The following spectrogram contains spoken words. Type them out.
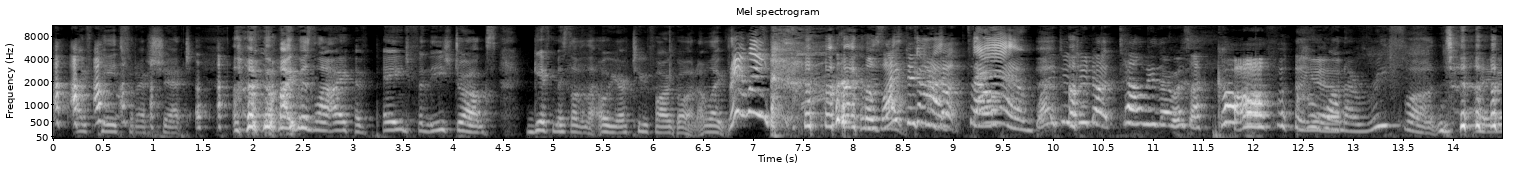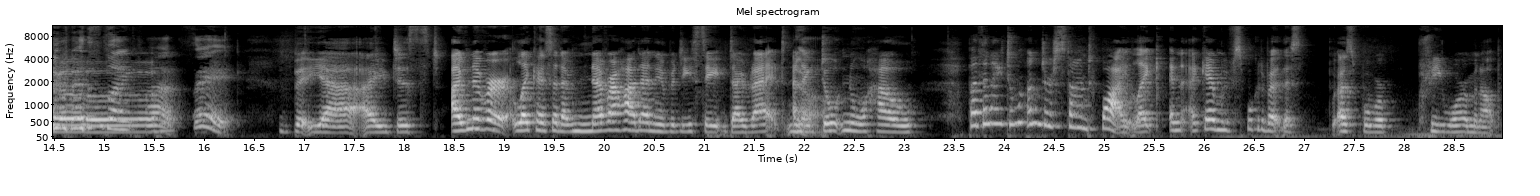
I've paid for this shit. I was like, I have paid for these drugs. Give me something. Like, oh, you're too far gone. I'm like, really? Why like, did you "God not tell- damn. Why did you not tell me there was a cough? I want a refund. I was know. like, fuck's sake. But yeah, I just I've never like I said, I've never had anybody say it direct and I don't know how but then I don't understand why. Like and again we've spoken about this as we were pre warming up.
